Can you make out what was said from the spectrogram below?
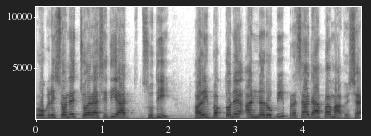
ઓગણીસો ને ચોર્યાસીથી આજ સુધી હરિભક્તોને અન્નરૂપી પ્રસાદ આપવામાં આવે છે.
